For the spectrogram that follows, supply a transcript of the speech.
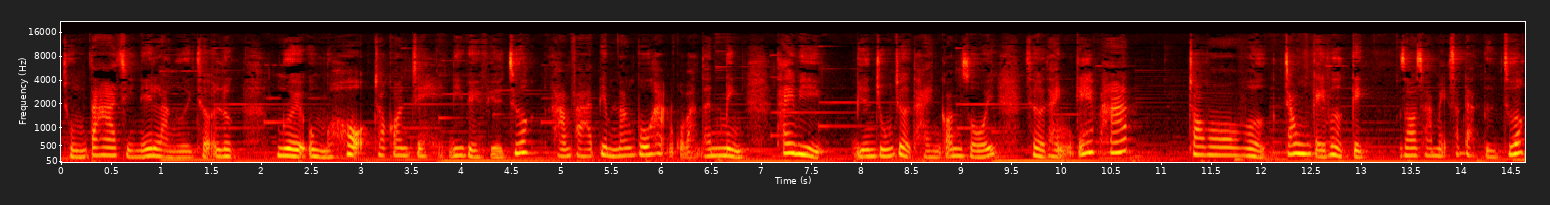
Chúng ta chỉ nên là người trợ lực, người ủng hộ cho con trẻ đi về phía trước, khám phá tiềm năng vô hạn của bản thân mình. Thay vì biến chúng trở thành con rối, trở thành kép hát cho vở, trong cái vở kịch do cha mẹ sắp đặt từ trước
